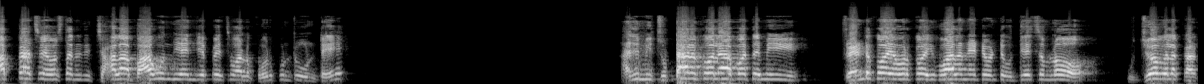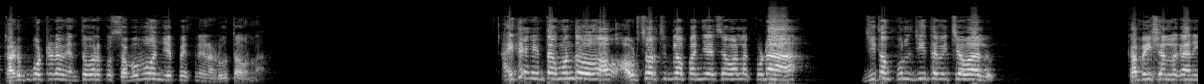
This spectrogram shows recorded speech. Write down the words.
ఆప్కాస్ వ్యవస్థ అనేది చాలా బాగుంది అని చెప్పేసి వాళ్ళు కోరుకుంటూ ఉంటే అది మీ చుట్టాలకో లేకపోతే మీ ఫ్రెండ్కో ఎవరికో ఇవ్వాలనేటువంటి ఉద్దేశంలో ఉద్యోగుల కడుపు కొట్టడం ఎంతవరకు సబబు అని చెప్పేసి నేను అడుగుతా ఉన్నా. అయితే ఇంతకుముందు అవుట్ సోర్సింగ్లో పనిచేసే వాళ్ళకు కూడా జీతం ఫుల్ జీతం ఇచ్చేవాళ్ళు. కమిషన్లు కానీ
